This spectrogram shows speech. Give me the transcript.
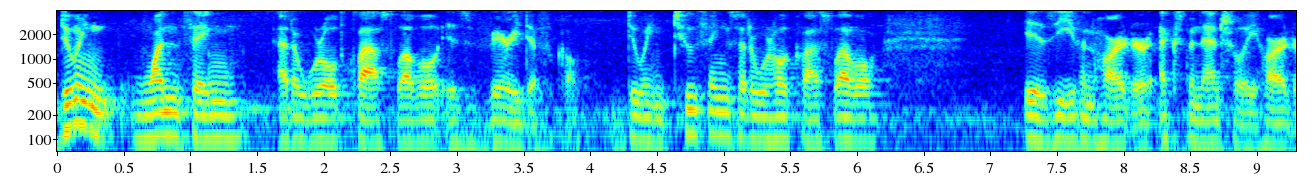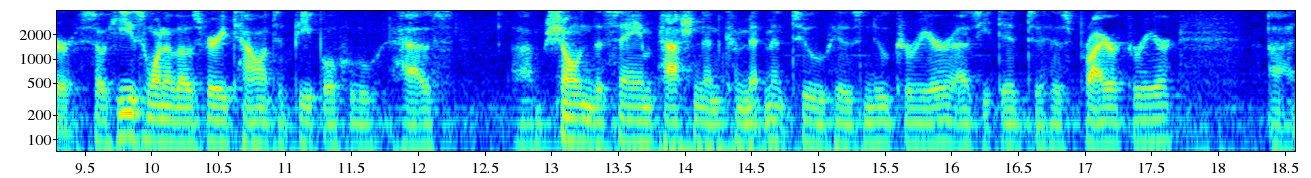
Doing one thing at a world class level is very difficult. Doing two things at a world class level is even harder, exponentially harder. So he's one of those very talented people who has um, shown the same passion and commitment to his new career as he did to his prior career. Uh,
